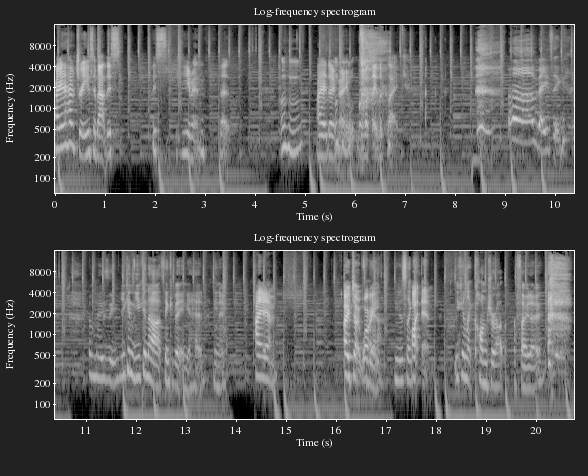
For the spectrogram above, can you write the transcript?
I'm going to have dreams about this this human that mm-hmm. I don't know Mhm. what they look like. Ah, amazing. Amazing. You can you can uh think of it in your head, you know. I am. Oh, don't worry. Yeah. You just like I am. you can like conjure up a photo.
